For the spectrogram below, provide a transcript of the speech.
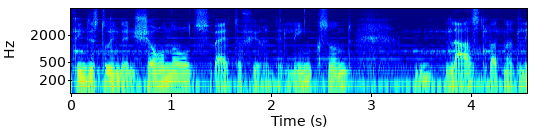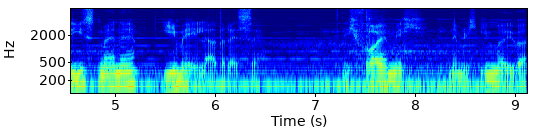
findest du in den Show Notes weiterführende Links und hm, last but not least meine E-Mail-Adresse. Ich freue mich nämlich immer über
